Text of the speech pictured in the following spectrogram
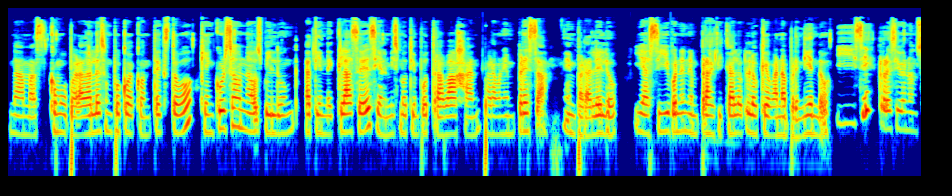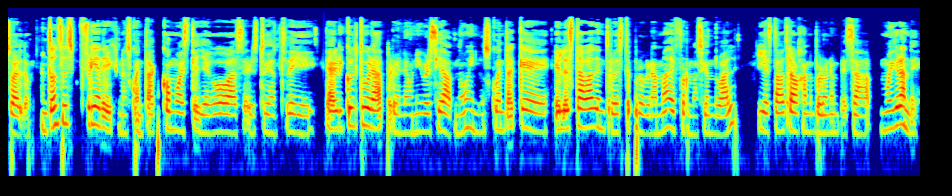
Nada más como para darles un poco de contexto, quien cursa una Ausbildung atiende clases y al mismo tiempo trabajan para una empresa en paralelo y así ponen en práctica lo, que van aprendiendo. Y sí, reciben un sueldo. Entonces Friedrich nos cuenta cómo es que llegó a ser estudiante de, agricultura, pero en la universidad, ¿no? Y nos cuenta que él estaba dentro de este programa de formación dual y estaba trabajando por una empresa muy grande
